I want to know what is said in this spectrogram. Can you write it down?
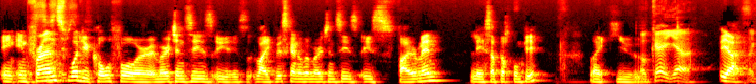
in in France, sisters? what you call for emergencies is like this kind of emergencies is firemen, les sapeurs pompiers. Like you, Okay, yeah. yeah, Like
